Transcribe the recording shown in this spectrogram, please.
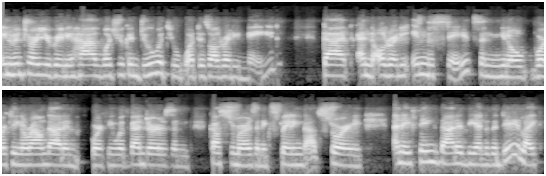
inventory you really have what you can do with you what is already made that and already in the states and you know working around that and working with vendors and customers and explaining that story. And i think that at the end of the day like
